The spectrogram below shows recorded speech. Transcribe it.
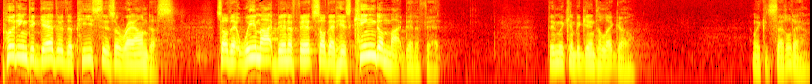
putting together the pieces around us so that we might benefit, so that His kingdom might benefit, then we can begin to let go. And we can settle down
